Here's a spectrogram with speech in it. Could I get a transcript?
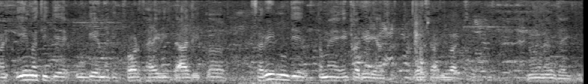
અને એમાંથી જે ઉગે, એમાંથી ફળ થાય એવી રીતે આજે એક શરીરનું જે તમે એ કરી રહ્યા છો. બહુ સારી વાત છે. નમૂના જાય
